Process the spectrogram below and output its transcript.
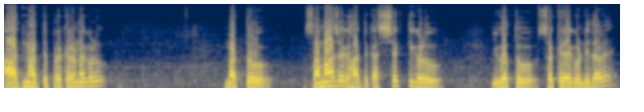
ಆತ್ಮಹತ್ಯೆ ಪ್ರಕರಣಗಳು ಮತ್ತು ಸಮಾಜಘಾತಕ ಶಕ್ತಿಗಳು ಇವತ್ತು ಸಕ್ರಿಯಗೊಂಡಿದ್ದಾವೆ.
